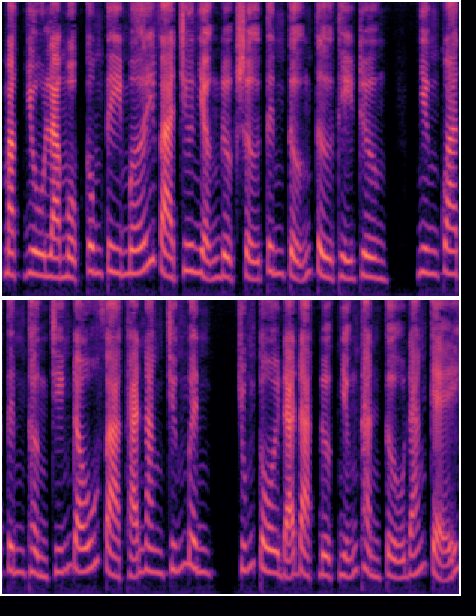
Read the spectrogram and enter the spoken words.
Mặc dù là một công ty mới và chưa nhận được sự tin tưởng từ thị trường, nhưng qua tinh thần chiến đấu và khả năng chứng minh, chúng tôi đã đạt được những thành tựu đáng kể.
